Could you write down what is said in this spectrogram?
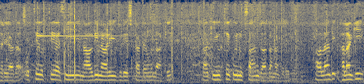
ਦਰਿਆ ਦਾ, ਉੱਥੇ ਉੱਥੇ ਅਸੀਂ ਨਾਲ ਦੀ ਨਾਲ ਹੀ ਜਿਹੜੇ ਸਟੱਡ ਹੈ, ਉਹ ਲਾ ਕੇ ਤਾਂ ਕਿ ਉੱਥੇ ਕੋਈ ਨੁਕਸਾਨ ਜ਼ਿਆਦਾ ਨਾ ਕਰੇ। ਹਾਲਾਂਕਿ ਹਾਲਾਂਕਿ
